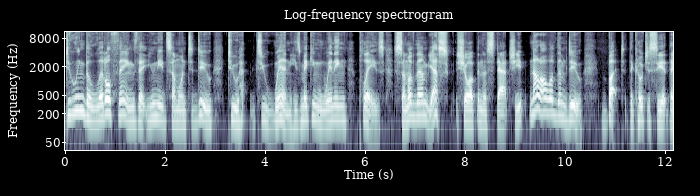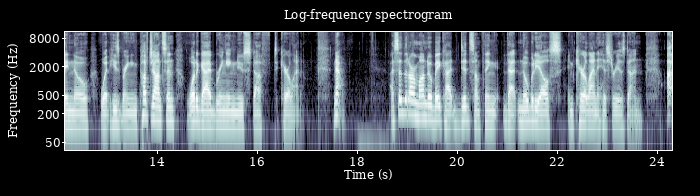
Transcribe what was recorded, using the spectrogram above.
doing the little things that you need someone to do to to win. He's making winning plays. Some of them yes show up in the stat sheet. Not all of them do but the coaches see it. They know what he's bringing. Puff johnson what a guy bringing new stuff to carolina. Now I said that Armando Bacot did something that nobody else in Carolina history has done. I,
